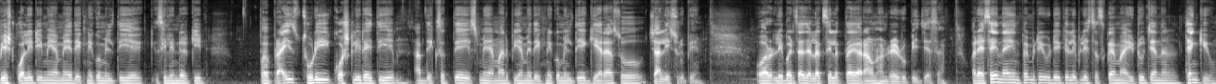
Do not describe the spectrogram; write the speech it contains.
बेस्ट क्वालिटी में हमें देखने को मिलती है सिलेंडर किट प्राइस थोड़ी कॉस्टली रहती है। आप देख सकते हैं, इसमें एमआरपी हमें देखने को मिलती है ग्यारह सौ चालीस रुपये। और लेबर चार्ज अलग से लगता है अराउंड हंड्रेड रुपीज़ जैसा। और ऐसे ही नए इन्फॉर्मेटिव वीडियो के लिए please subscribe my YouTube channel thank you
